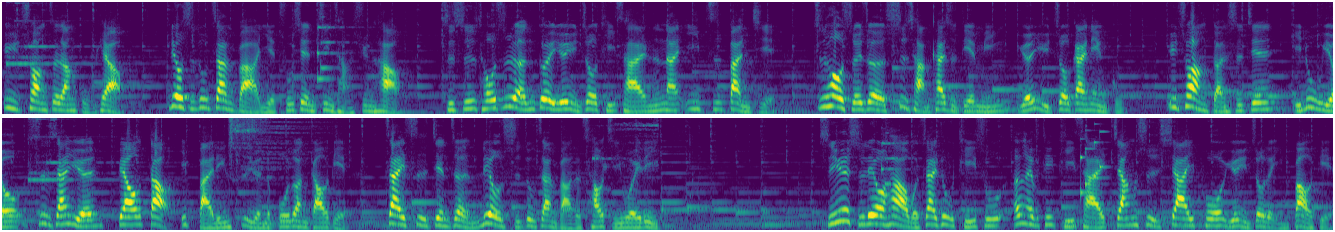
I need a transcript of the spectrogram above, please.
预创这张股票，六十度战法也出现进场讯号，此时投资人对元宇宙题材仍然一知半解。之后随着市场开始点名元宇宙概念股。预创短时间一路由四三元飙到一百零四元的波段高点，再次见证六十度战法的超级威力。十月十六号，我再度提出 NFT 题材将是下一波元宇宙的引爆点。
